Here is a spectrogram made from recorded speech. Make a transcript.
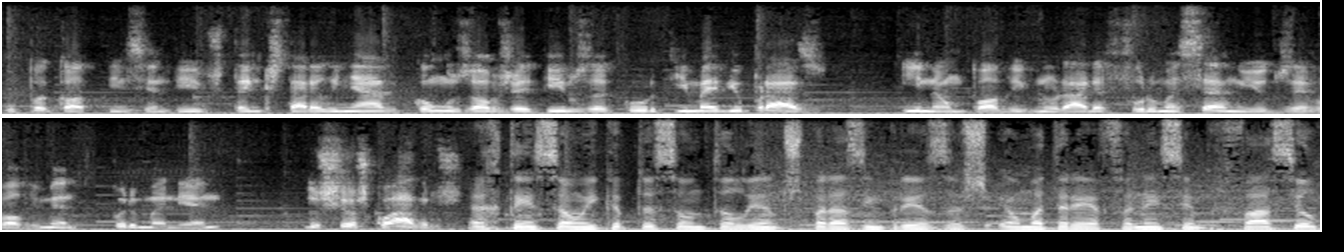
o pacote de incentivos tem que estar alinhado com os objetivos a curto e médio prazo e não pode ignorar a formação e o desenvolvimento permanente dos seus quadros. A retenção e captação de talentos para as empresas é uma tarefa nem sempre fácil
